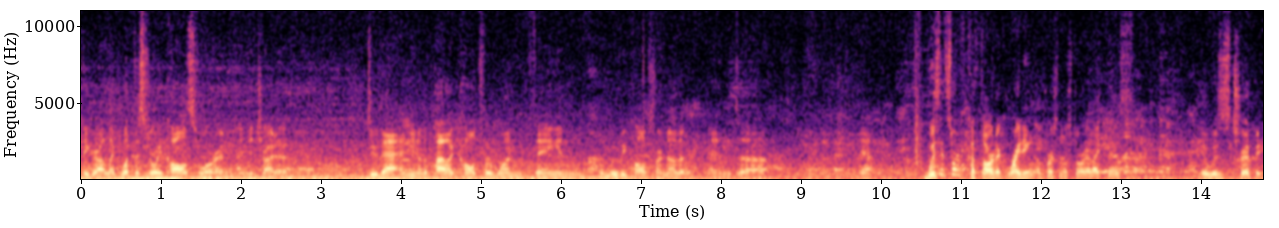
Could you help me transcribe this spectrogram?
figure out like what the story calls for, and, and you try to do that. And you know, the pilot called for one thing, and the movie called for another, and uh, yeah, was it sort of cathartic writing a personal story like this? It was trippy.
